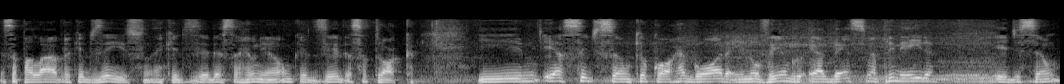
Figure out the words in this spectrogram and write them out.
essa palavra quer dizer isso, né? quer dizer dessa reunião, quer dizer dessa troca. E essa edição que ocorre agora, em novembro, é a 11 edição.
